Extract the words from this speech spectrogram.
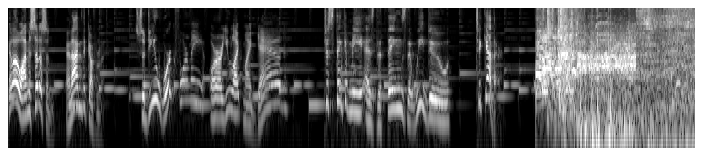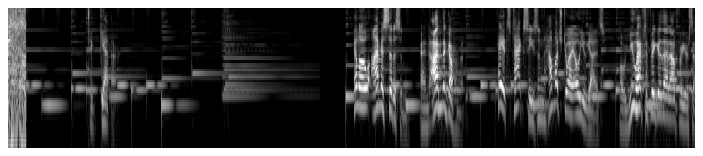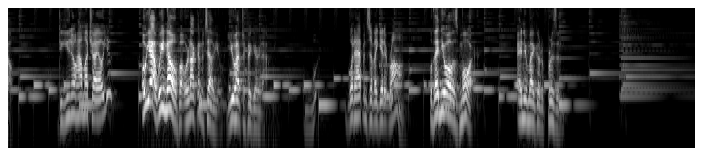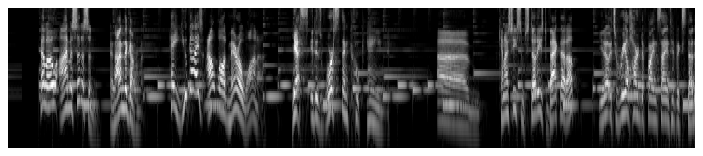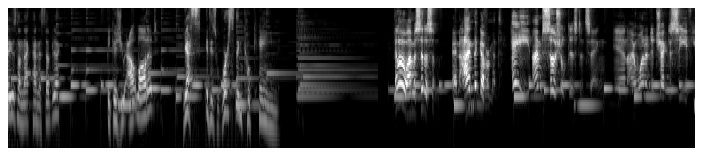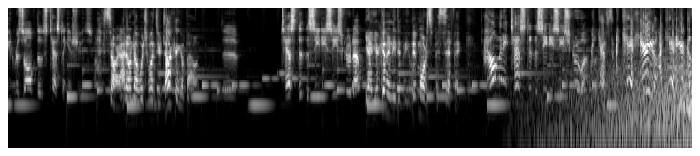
Hello, I'm a citizen. And I'm the government. So do you work for me, or are you like my dad? Just think of me as the things that we do together. together. Hello, I'm a citizen. And I'm the government. Hey, it's tax season. How much do I owe you guys? Oh, you have to figure that out for yourself. Do you know how much I owe you? Oh, yeah, we know, but we're not going to tell you. You have to figure it out. Wh- what happens if I get it wrong? Well, then you owe us more. And you might go to prison. Hello, I'm a citizen. And I'm the government. Hey, you guys outlawed marijuana. Yes, it is worse than cocaine. Uh, can I see some studies to back that up? You know, it's real hard to find scientific studies on that kind of subject. Because you outlawed it? Yes, it is worse than cocaine. Hello, I'm a citizen. And I'm the government. Hey, I'm social distancing, and I wanted to check to see if you'd resolved those testing issues. I'm sorry, I don't know which ones you're talking about. The test that the CDC screwed up? Yeah, you're gonna need to be a bit more specific. How many tests did the CDC screw up? I can't, I can't hear you. I can't hear because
